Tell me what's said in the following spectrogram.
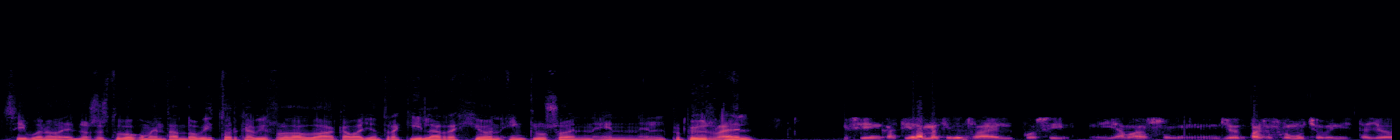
Sí, bueno, eh, nos estuvo comentando Víctor que habéis rodado a caballo entre aquí y la región, incluso en, en- en el propio Israel. Sí, en Castilla-La Mancha y en Israel, pues sí. Y además, eh, yo en paso soy mucho venista. Yo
